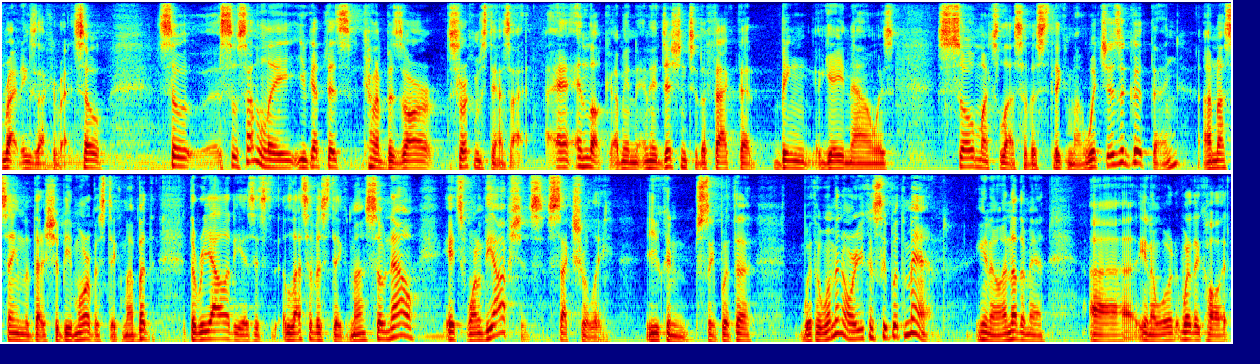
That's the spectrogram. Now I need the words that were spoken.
Right, exactly right. So, so, so suddenly you get this kind of bizarre circumstance. I, and look, I mean, in addition to the fact that being gay now is so much less of a stigma, which is a good thing. I'm not saying that there should be more of a stigma, but the reality is it's less of a stigma. So now it's one of the options sexually. You can sleep with a with a woman, or you can sleep with a man. You know, another man. uh, you know, what, what do they call it?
